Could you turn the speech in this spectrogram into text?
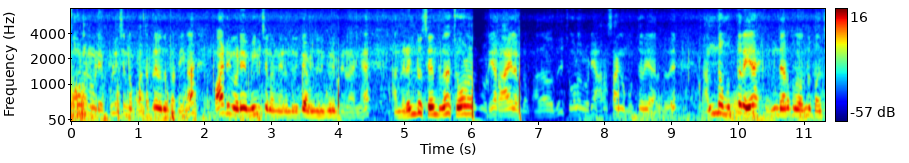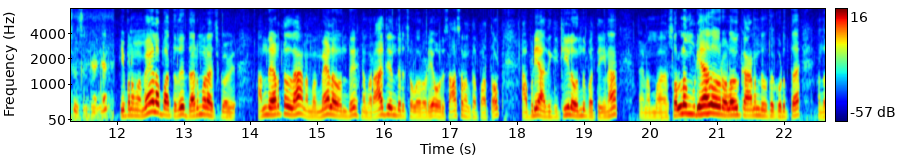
சோழனுடைய சோழர்களுடைய புலி சின்னம் பக்கத்துல வந்து பார்த்தீங்கன்னா பாண்டியனுடைய மீன் சின்னம் இருந்திருக்கு அப்படின்னு சொல்லி குறிப்பிடுறாங்க. அந்த ரெண்டும் சேர்ந்து தான் சோழர்களுடைய ராயலபுரம் அதாவது சோழர்களுடைய அரசாங்க முத்திரையாக இருந்தது. அந்த முத்திரையை இந்த இடத்துல வந்து பதிச்சு வச்சுருக்காங்க. இப்போ நம்ம மேலே பார்த்தது தர்மராஜ் கோவில். அந்த இடத்துல தான் நம்ம மேலே வந்து நம்ம ராஜேந்திர சோழருடைய ஒரு சாசனத்தை பார்த்தோம். அப்படியே அதுக்கு கீழே வந்து பார்த்தீங்கன்னா நம்ம சொல்ல முடியாத ஒரு அளவுக்கு ஆனந்தத்தை கொடுத்த அந்த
